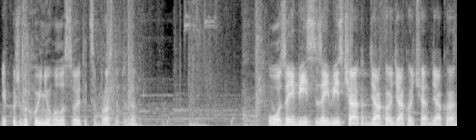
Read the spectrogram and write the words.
Яку ж ви хуйню голосуєте? Це просто піде. О, заєбісь, заєбісь, чат. Дякую, дякую, чат, дякую.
